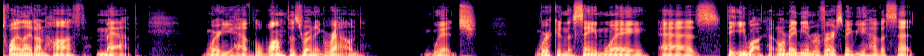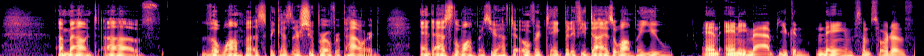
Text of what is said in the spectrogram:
Twilight on Hoth map, where you have the Wampas running around, which work in the same way as the Ewok hunt, or maybe in reverse. Maybe you have a set amount of the Wampas because they're super overpowered. And as the Wampas, you have to overtake. But if you die as a Wampa, you. and any map you could name some sort of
